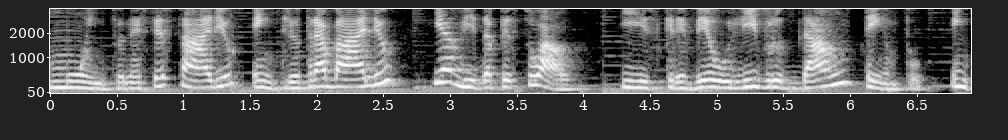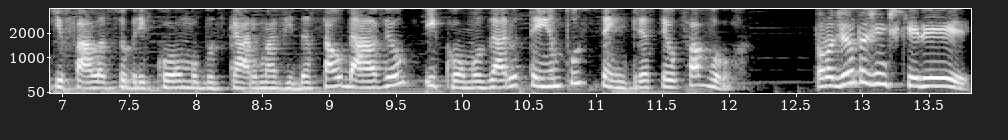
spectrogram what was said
muito necessário, entre o trabalho e a vida pessoal e escreveu o livro Dá um Tempo, em que fala sobre como buscar uma vida saudável e como usar o tempo sempre a seu favor. Então não adianta a gente querer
